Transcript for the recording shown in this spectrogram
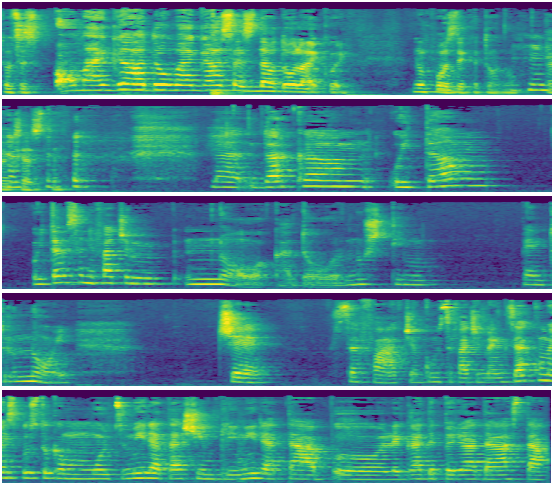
toți zic, oh my god, oh my god, să-ți dau două like-uri. Nu poți decât unul, relaxează-te. Da, doar că uităm, uităm să ne facem nouă cadouri. Nu știm pentru noi ce să facem, cum să facem. Exact cum ai spus tu că mulțumirea ta și împlinirea ta uh, legat de perioada asta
